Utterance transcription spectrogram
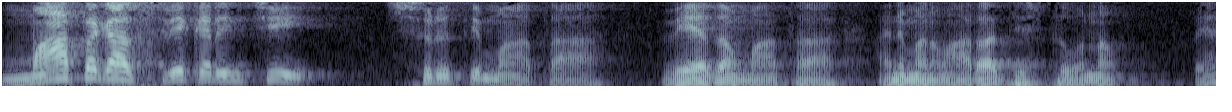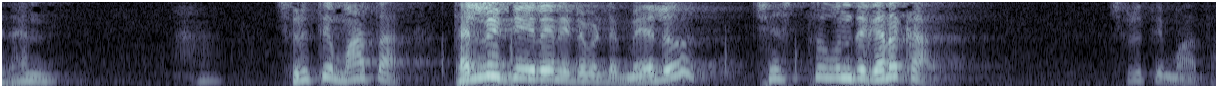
మాతగా స్వీకరించి శృతి మాత వేదమాత అని మనం ఆరాధిస్తూ ఉన్నాం. వేదాన్ని? శృతి మాత తల్లి చేయలేనటువంటి మేలు చేస్తూ ఉంది గనక. శృతి మాత.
